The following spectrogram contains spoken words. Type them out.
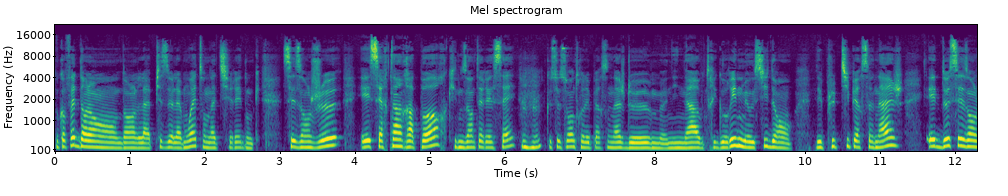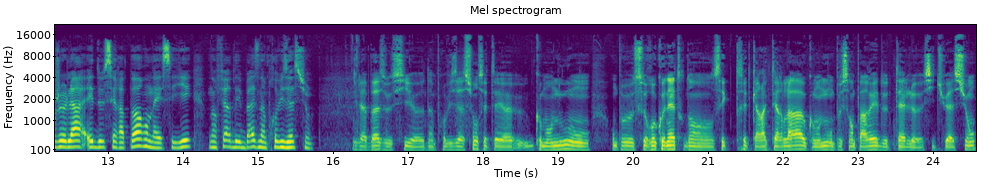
Donc en fait dans la, dans la pièce de la mouette, on a tiré donc ces enjeux et certains rapports qui nous intéressaient, que ce soit entre les personnages de Nina ou Trigorine, mais aussi dans des plus petits personnages. Et de ces enjeux-là et de ces rapports, on a essayé d'en faire des bases d'improvisation. Et la base aussi euh, d'improvisation, c'était euh, comment nous, on, on peut se reconnaître dans ces traits de caractère-là, ou comment nous, on peut s'emparer de telles euh, situations,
